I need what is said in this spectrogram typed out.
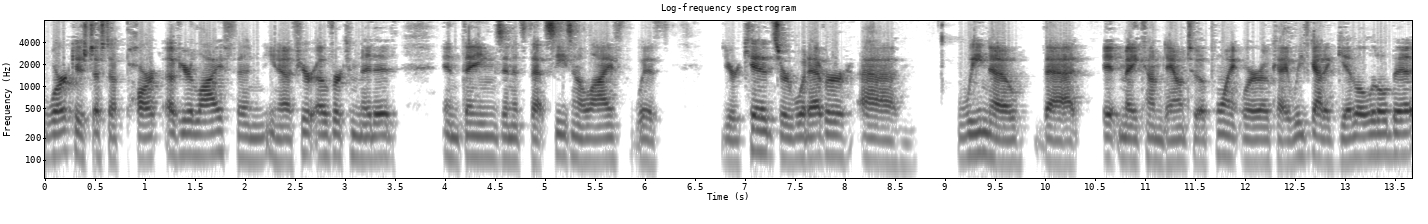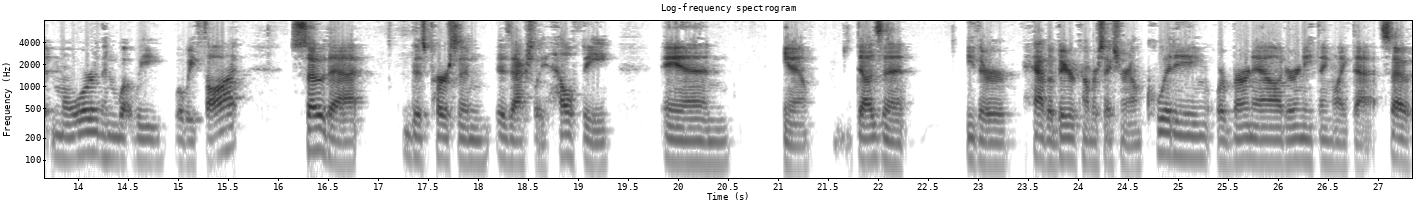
work is just a part of your life. And, you know, if you're overcommitted in things and it's that season of life with your kids or whatever, um, we know that it may come down to a point where okay we've got to give a little bit more than what we what we thought so that this person is actually healthy and you know doesn't either have a bigger conversation around quitting or burnout or anything like that so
